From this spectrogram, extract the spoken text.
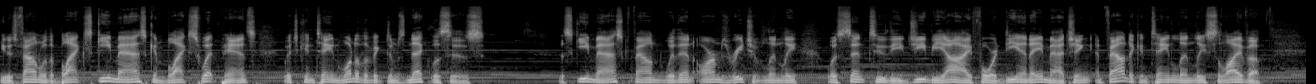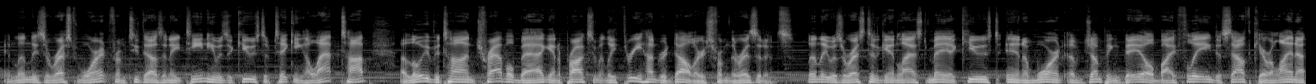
He was found with a black ski mask and black sweatpants, which contained one of the victim's necklaces. The ski mask found within arm's reach of Lindley was sent to the GBI for DNA matching and found to contain Lindley's saliva. In Lindley's arrest warrant from 2018, he was accused of taking a laptop, a Louis Vuitton travel bag, and approximately $300 from the residence. Lindley was arrested again last May, accused in a warrant of jumping bail by fleeing to South Carolina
